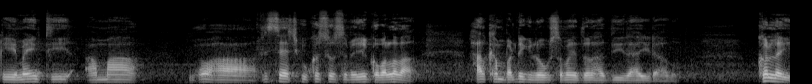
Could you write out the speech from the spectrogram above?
qiimeyntii ama muxuu ahaa researchkii uu ka soo sameeyey gobollada halkan bandhig inoogu samayn doona haddii ilaha yidhaahdo. Kolley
